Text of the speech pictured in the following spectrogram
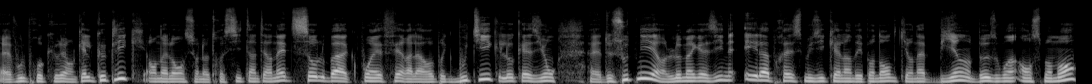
vous le procurer en quelques clics en allant sur notre site internet soulbag.fr à la rubrique boutique l'occasion de soutenir le magazine et la presse musicale indépendante qui en a bien besoin en ce moment.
